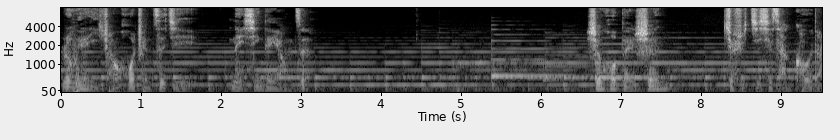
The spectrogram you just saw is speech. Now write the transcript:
如愿以偿活成自己内心的样子。生活本身就是极其残酷的，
